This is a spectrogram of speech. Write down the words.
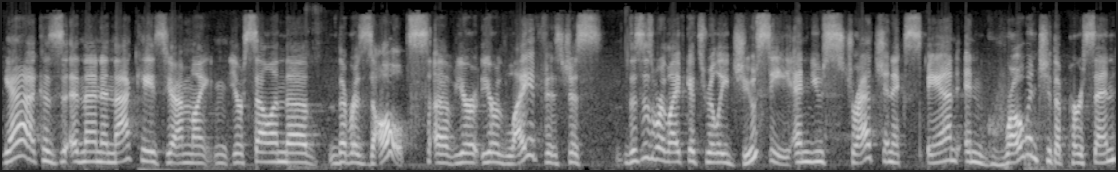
Yeah, because and then in that case, yeah, I'm like you're selling the the results of your your life is just this is where life gets really juicy and you stretch and expand and grow into the person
